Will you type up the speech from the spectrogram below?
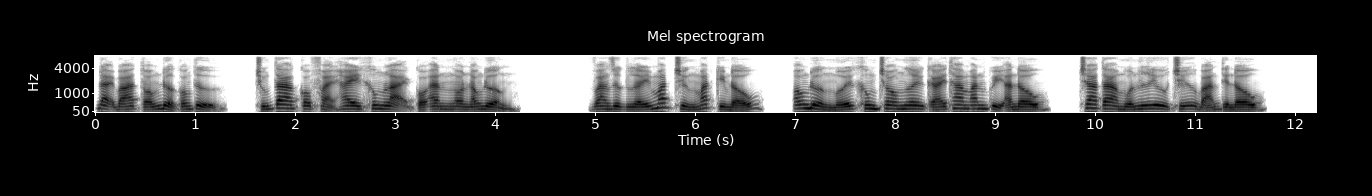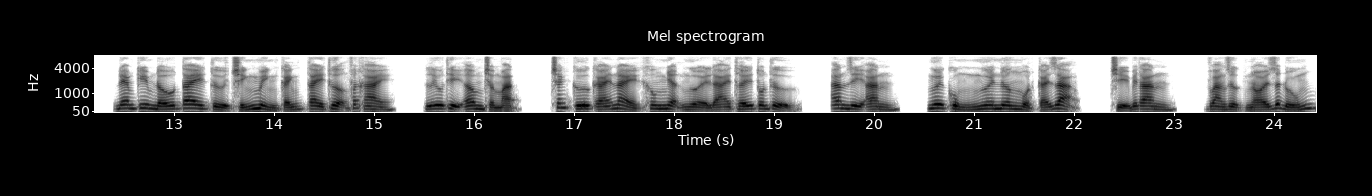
đại bá tóm được con tử, chúng ta có phải hay không lại có ăn ngon ong đường. Vàng rực lấy mắt trừng mắt kim đấu, ong đường mới không cho ngươi cái tham ăn quỷ ăn đâu, cha ta muốn lưu trữ bán tiền đâu. Đem kim đấu tay từ chính mình cánh tay thượng phất khai, lưu thị âm trầm mặt, trách cứ cái này không nhận người đãi thấy tôn tử, ăn gì ăn, ngươi cùng ngươi nương một cái dạng, chỉ biết ăn, vàng rực nói rất đúng,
